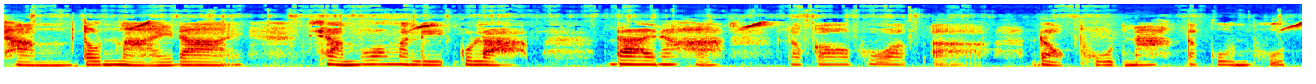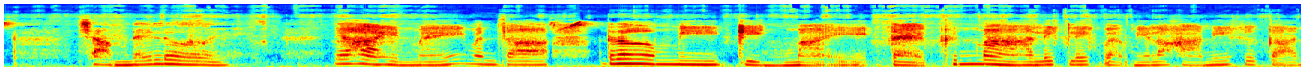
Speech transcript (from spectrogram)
ชำต้นไม้ได้ชำพวกมะลิกุหลาบได้นะคะ แล้วก็พวกอดอกพุธนะ ตระกูลพุธชำได้เลย เนี่ยค่ะเห็นไหมมันจะเริ่มมีกิ่งใหม่แตกขึ้นมาเล็กๆ แบบนี้ละค่ะนี่คือการ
